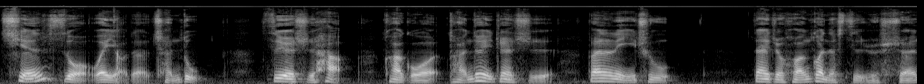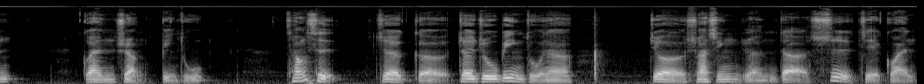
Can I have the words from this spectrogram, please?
前所未有的程度。四月十号，跨国团队证实分离出带着皇冠的死神冠状病毒。从此，这个这株病毒呢，就刷新人的世界观。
